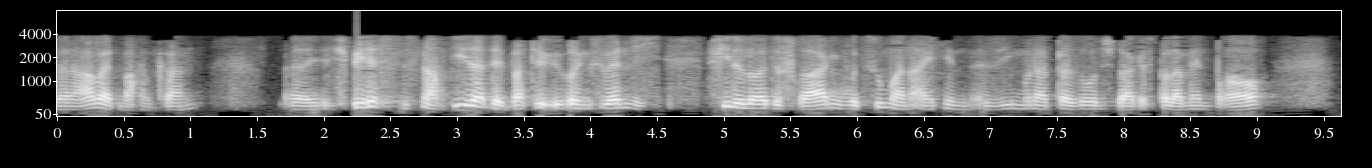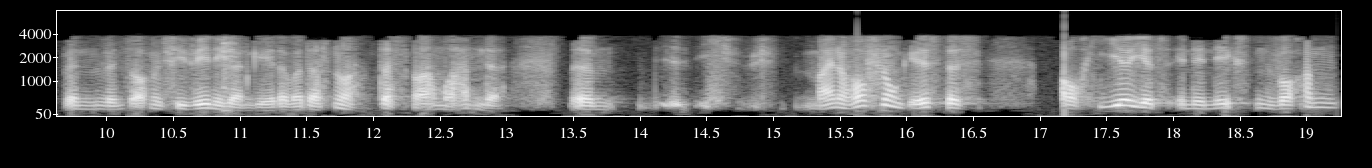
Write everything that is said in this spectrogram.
seine Arbeit machen kann. Äh, spätestens nach dieser Debatte übrigens werden sich viele Leute fragen, wozu man eigentlich ein 700 Personen starkes Parlament braucht, wenn es auch mit viel weniger geht. Aber das nur das nur am Rande. Ähm, ich, meine Hoffnung ist, dass auch hier jetzt in den nächsten Wochen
